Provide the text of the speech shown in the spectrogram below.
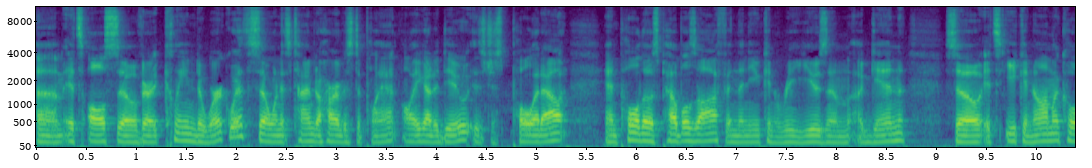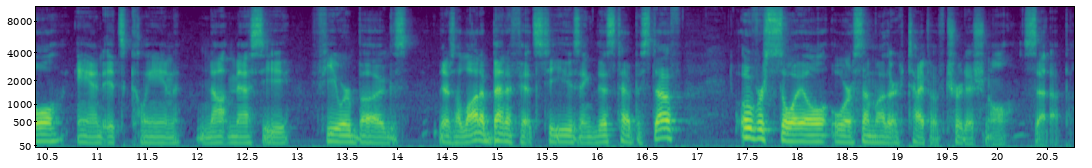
Um, it's also very clean to work with, so when it's time to harvest a plant, all you got to do is just pull it out and pull those pebbles off, and then you can reuse them again. So it's economical and it's clean, not messy, fewer bugs. There's a lot of benefits to using this type of stuff over soil or some other type of traditional setup.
